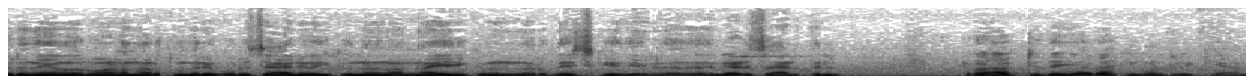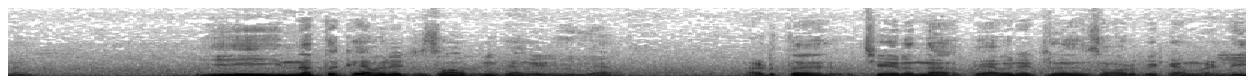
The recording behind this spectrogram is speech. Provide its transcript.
ഒരു നിയമനിർമ്മാണം നടത്തുന്നതിനെക്കുറിച്ച് ആലോചിക്കുന്നത് നന്നായിരിക്കുമെന്ന് നിർദ്ദേശിക്കുകയും ചെയ്യുന്നത് അതിന്റെ അടിസ്ഥാനത്തിൽ ഡ്രാഫ്റ്റ് തയ്യാറാക്കിക്കൊണ്ടിരിക്കുകയാണ്. ഈ ഇന്നത്തെ ക്യാബിനറ്റിൽ സമർപ്പിക്കാൻ കഴിയില്ല. അടുത്ത ചേരുന്ന ക്യാബിനറ്റിൽ അത് സമർപ്പിക്കാൻ വേണ്ടി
